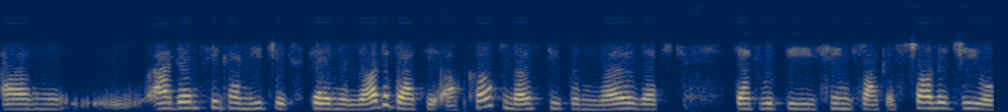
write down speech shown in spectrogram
Um, I don't think I need to explain a lot about the occult. Most people know that that would be things like astrology or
